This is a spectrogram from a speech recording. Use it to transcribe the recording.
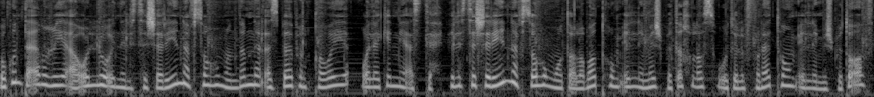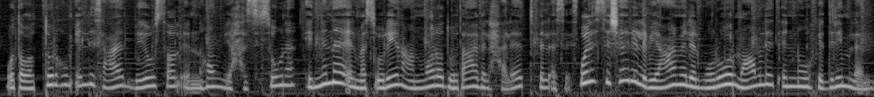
وكنت ابغي أقول له إن الاستشاريين نفسهم من ضمن الأسباب القوية ولكني أستحي. الاستشاريين نفسهم وطلباتهم اللي مش بتخلص وتليفوناتهم اللي مش بتقف وتوترهم اللي ساعات بيوصل إنهم يحسسونا إننا المسؤولين عن مرض وتعب الحالات في الأساس. والاستشاري اللي بيعامل المرور معاملة إنه في دريم لاند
